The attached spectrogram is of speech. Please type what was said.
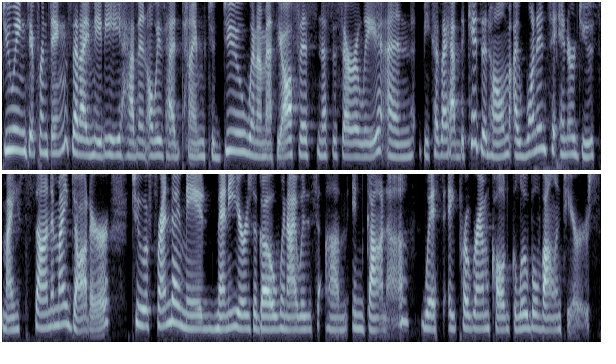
doing different things that I maybe haven't always had time to do when I'm at the office necessarily. And because I have the kids at home, I wanted to introduce my son and my daughter to a friend I made many years ago when I was um, in Ghana with a program called Global Volunteers.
